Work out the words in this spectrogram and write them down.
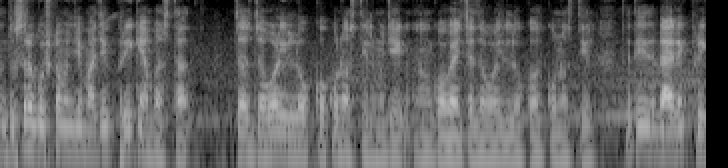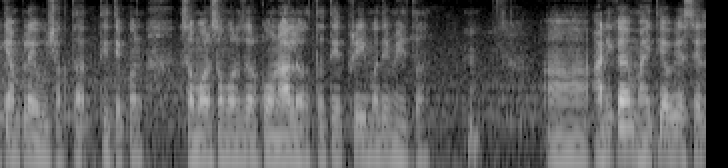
दुसरं गोष्ट म्हणजे माझे फ्री कॅम्प असतात. जर जवळील लोक कोण असतील? म्हणजे गोव्याच्या जवळील लोक कोण असतील? तर ते डायरेक्ट फ्री कॅम्पला येऊ शकतात. तिथे पण समोरासमोर जर कोण आलं तर ते फ्रीमध्ये मिळतं. आणि काय माहिती हवी असेल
